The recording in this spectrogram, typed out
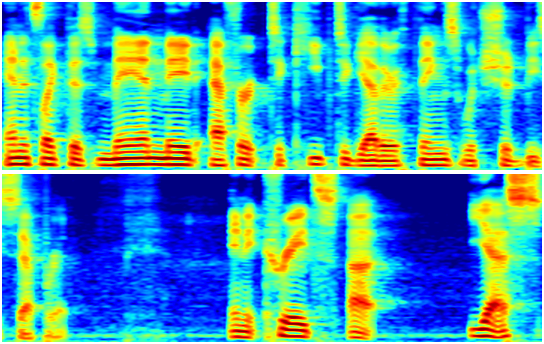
And it's like this man made effort to keep together things which should be separate. And it creates, uh, yes,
